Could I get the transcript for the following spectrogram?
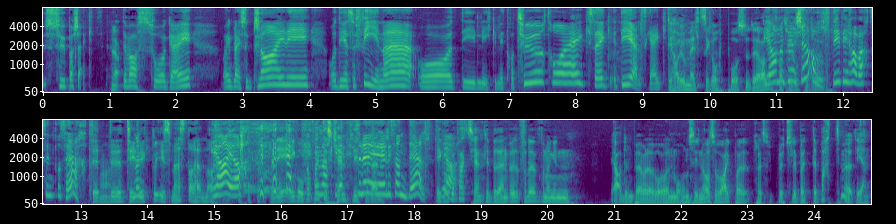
superkjekt. Ja. Det var så gøy. Og jeg ble så glad i de, og de er så fine, og de liker litteratur, tror jeg. Så jeg, de elsker jeg. De har jo meldt seg opp på å studere litteratur. Ja, men det er ikke alltid de har vært så interessert. Det, det er tidlig på ismester ennå. Ja, ja. Men jeg, jeg også har faktisk kjent litt på den. Så det er liksom delt. Jeg ja. har faktisk kjent litt på den, for det for noen ja, det bør vel være en måned siden nå, så var jeg på, plutselig på et debattmøte igjen.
